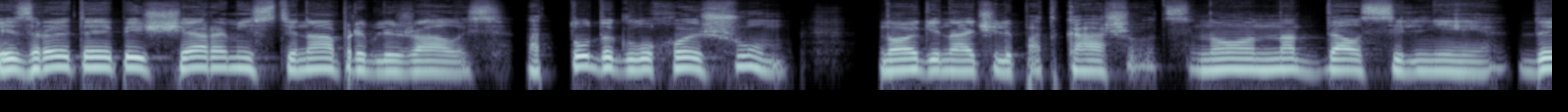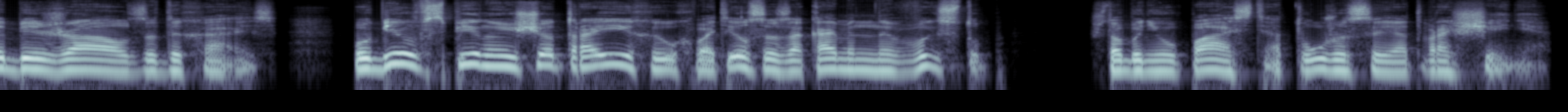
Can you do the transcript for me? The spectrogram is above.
Изрытая пещерами стена приближалась, оттуда глухой шум, ноги начали подкашиваться, но он отдал сильнее, добежал, задыхаясь. Убил в спину еще троих и ухватился за каменный выступ, чтобы не упасть от ужаса и отвращения.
